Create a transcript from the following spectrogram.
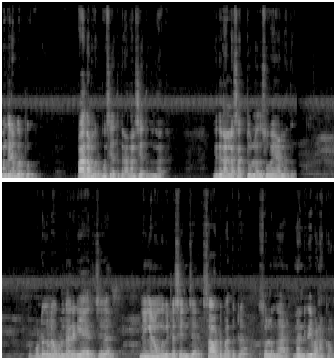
முந்திரி பருப்பு. பாதாம் பருப்பும் சேர்த்துக்கிறாங்க சேர்த்துக்குங்க. இது நல்ல சத்து உள்ளது சுவையானது. இப்போ பொட்டுக்கடலை உருண்டை ரெடி ஆயிடுச்சு நீங்களும் உங்கள் வீட்டில் செஞ்சு சாப்பிட்டு பார்த்துட்டு சொல்லுங்கள் நன்றி வணக்கம்.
